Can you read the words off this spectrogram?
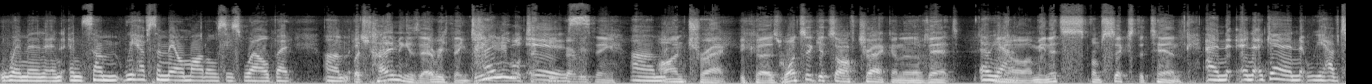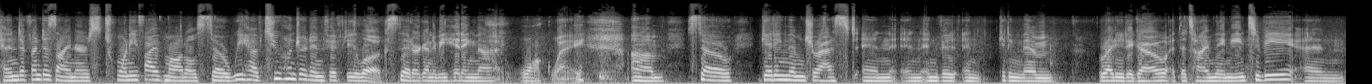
women and, and some we have some male models as well but um, But timing is everything. Being Timing able to keep is, everything um, on track because once it gets off track on an event, Oh, yeah. you know, I mean, it's from 6 to 10. And and again, we have 10 different designers, 25 models, so we have 250 looks that are going to be hitting that walkway. Um, so getting them dressed and, and, and, and getting them ready to go at the time they need to be and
